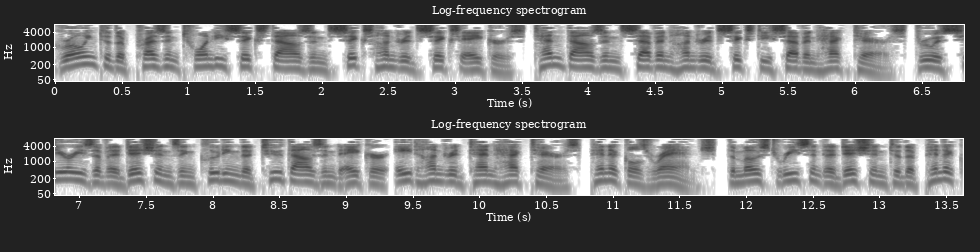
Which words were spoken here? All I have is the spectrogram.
growing to the present 26,606 acres, 10,767 hectares, through a series of additions including the 2,000-acre, 810 hectares Pinnacles Ranch. The most recent addition to the Pinnacles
